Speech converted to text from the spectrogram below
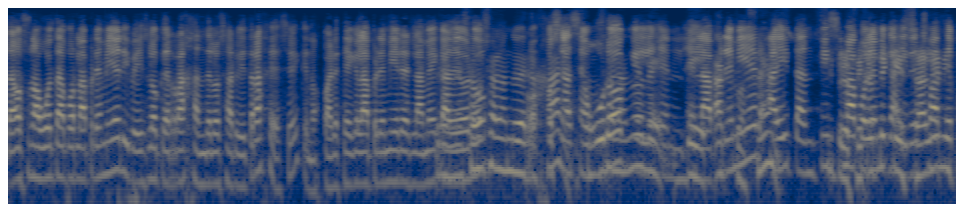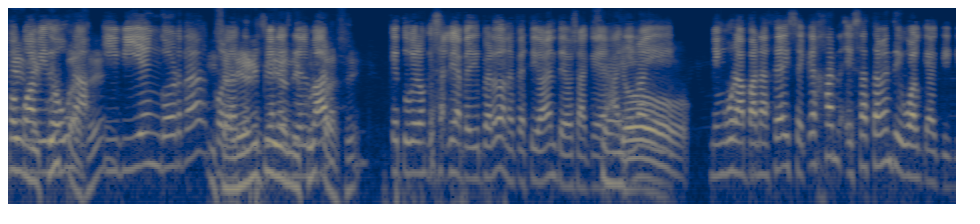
daos una vuelta por la Premier y veis lo que rajan de los arbitrajes, ¿eh? que nos parece que la Premier es la meca de oro. Estamos hablando de rajar, o sea, seguro que en, la Premier hay tantísima polémica y de hecho hace poco ha habido una ¿eh? y bien gorda con las decisiones del VAR que tuvieron que salir a pedir perdón, efectivamente. O sea que allí no hay ninguna panacea y se quejan exactamente igual que aquí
